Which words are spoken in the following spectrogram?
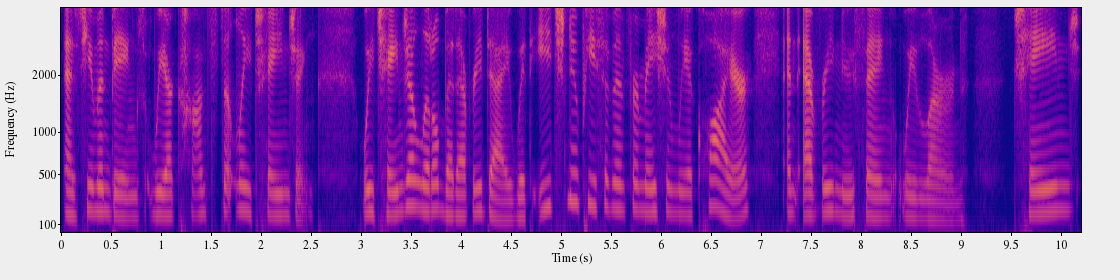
As human beings, we are constantly changing. We change a little bit every day with each new piece of information we acquire and every new thing we learn. Change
